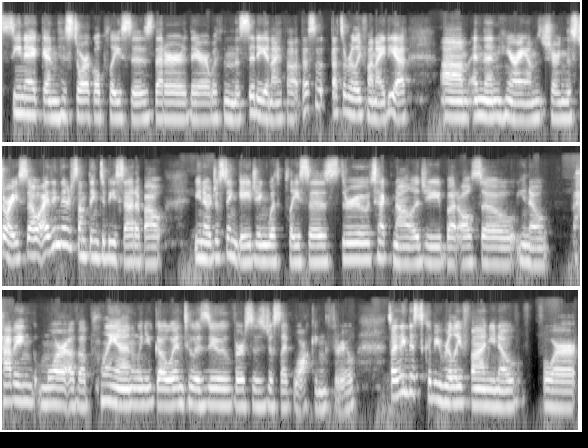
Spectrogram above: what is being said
scenic and historical places that are there within the city. And I thought that's a, that's a really fun idea. Um, and then here I am sharing the story. So I think there's something to be said about, you know, just engaging with places through technology, but also, you know, having more of a plan when you go into a zoo versus just like walking through. So I think this could be really fun, you know, for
